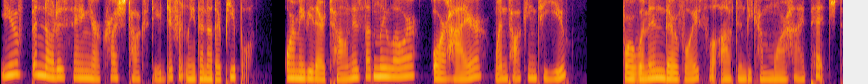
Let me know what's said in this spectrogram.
You've been noticing your crush talks to you differently than other people. Or maybe their tone is suddenly lower or higher when talking to you. For women, their voice will often become more high pitched,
